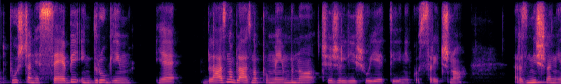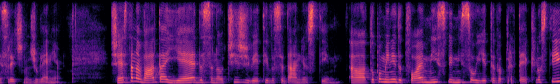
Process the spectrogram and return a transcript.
odpuščanje sebi in drugim je blazno, blazno pomembno, če želiš ujeti neko srečno razmišljanje, srečno življenje. Šesta navada je, da se naučiš živeti v sedanjosti. Uh, to pomeni, da tvoje misli niso ujete v preteklosti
